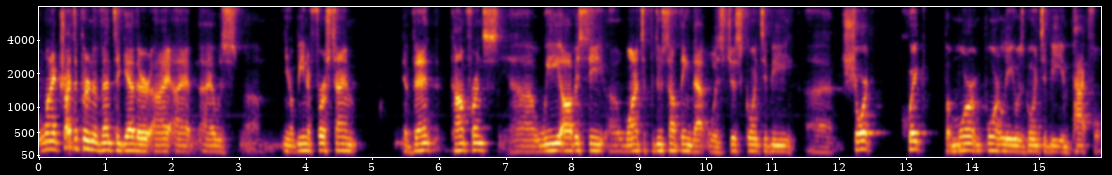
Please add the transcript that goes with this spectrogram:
when I tried to put an event together, I I, I was um, you know being a first time event conference, uh, we obviously uh, wanted to produce something that was just going to be uh, short, quick, but more importantly, it was going to be impactful.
